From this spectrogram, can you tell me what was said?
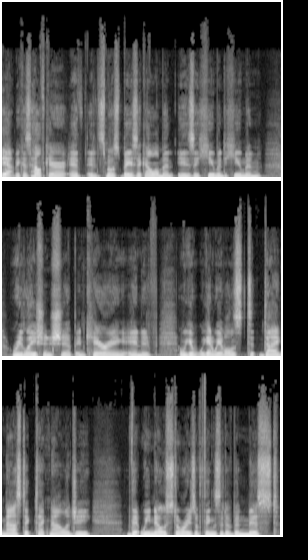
Yeah, because healthcare at its most basic element is a human to human relationship and caring. And if we again we have all this t- diagnostic technology that we know stories of things that have been missed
